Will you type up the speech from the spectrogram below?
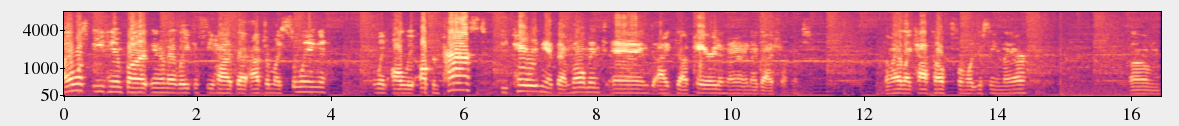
I almost beat him, but internet latency had that after my swing went all the way up and past, he parried me at that moment, and I got parried and, and I died from it. Um, I had like half health from what you're seeing there. Um,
